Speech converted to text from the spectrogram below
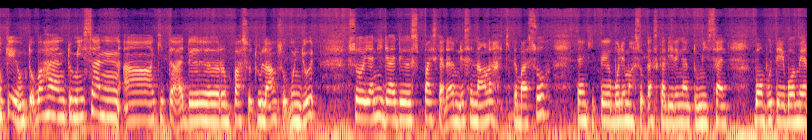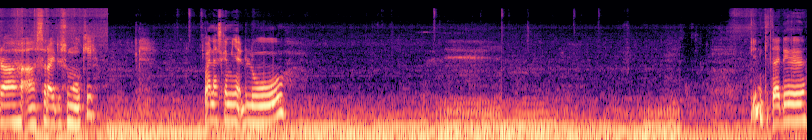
Okey, untuk bahan tumisan uh, kita ada rempah sup tulang, sup bunjut. So yang ni dia ada spice kat dalam dia senang lah kita basuh. Dan kita boleh masukkan sekali dengan tumisan bawang putih, bawang merah, uh, serai tu semua, okey panaskan minyak dulu. Ini kita ada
